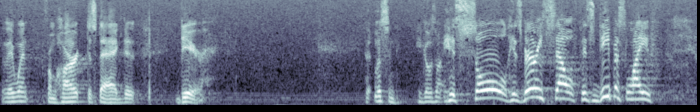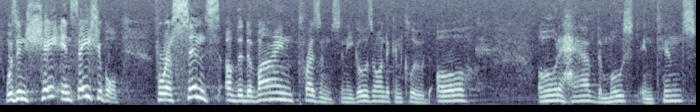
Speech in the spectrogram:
They went from hart to stag to deer. Listen, he goes on. His soul, his very self, his deepest life was insatiable for a sense of the divine presence. And he goes on to conclude, oh, oh, to have the most intense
